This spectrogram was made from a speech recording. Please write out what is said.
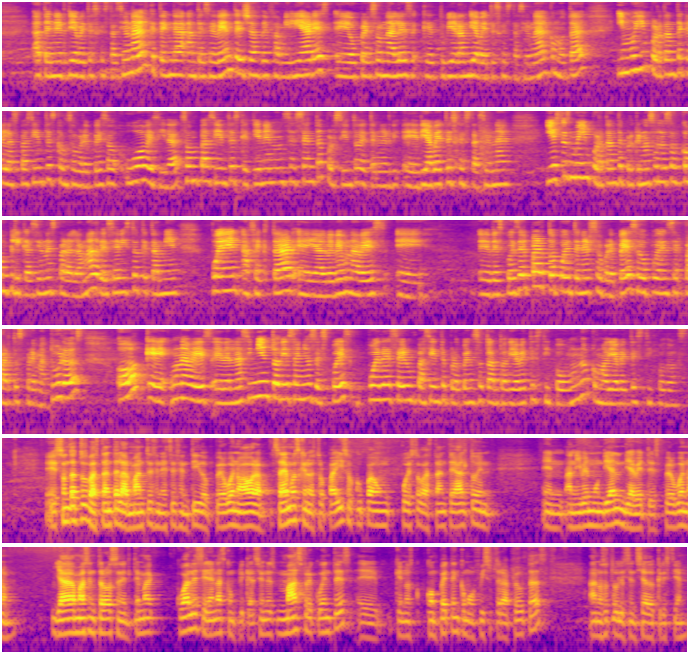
a tener diabetes gestacional, que tenga antecedentes ya de familiares eh, o personales que tuvieran diabetes gestacional como tal. Y muy importante que las pacientes con sobrepeso u obesidad son pacientes que tienen un 60% de tener eh, diabetes gestacional. Y esto es muy importante porque no solo son complicaciones para la madre, se ha visto que también pueden afectar eh, al bebé una vez después del parto, pueden tener sobrepeso, pueden ser partos prematuros o que una vez eh, del nacimiento, 10 años después, puede ser un paciente propenso tanto a diabetes tipo 1 como a diabetes tipo 2. Eh, son datos bastante alarmantes en este sentido, pero bueno, ahora sabemos que nuestro país ocupa un puesto bastante alto en, en, a nivel mundial en diabetes, pero bueno, ya más centrados en el tema, ¿cuáles serían las complicaciones más frecuentes eh, que nos competen como fisioterapeutas a nosotros, licenciado Cristian?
